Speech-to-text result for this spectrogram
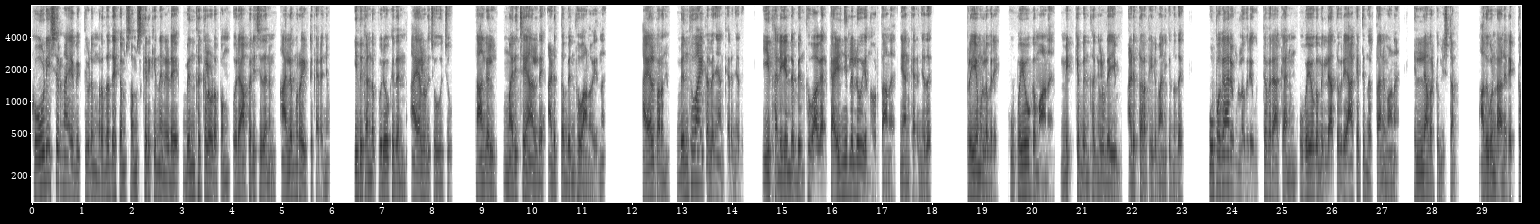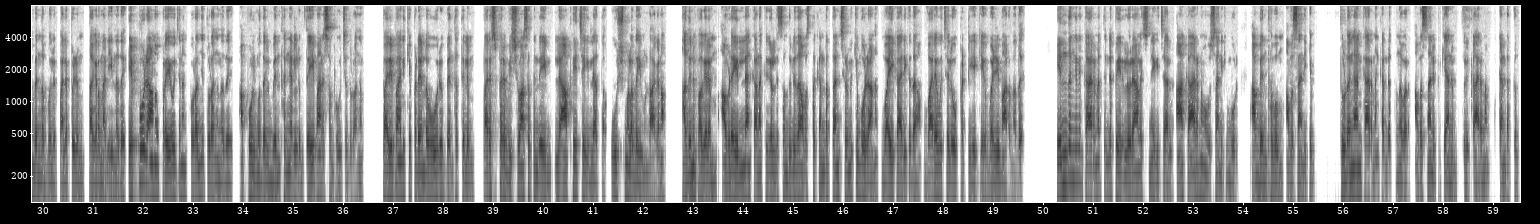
കോടീശ്വരനായ വ്യക്തിയുടെ മൃതദേഹം സംസ്കരിക്കുന്നതിനിടെ ബന്ധുക്കളോടൊപ്പം ഒരു അപരിചിതനും അലമുറയിട്ട് കരഞ്ഞു. ഇത് കണ്ട പുരോഹിതൻ അയാളോട് ചോദിച്ചു താങ്കൾ മരിച്ചയാളുടെ അടുത്ത ബന്ധുവാണോ എന്ന്? അയാൾ പറഞ്ഞു ബന്ധുവായിട്ടല്ല ഞാൻ കരഞ്ഞത്. ഈ ധനികന്റെ ബന്ധുവാകാൻ കഴിഞ്ഞില്ലല്ലോ എന്നോർത്താണ് ഞാൻ കരഞ്ഞത്. പ്രിയമുള്ളവരെ ഉപയോഗമാണ് മിക്ക ബന്ധങ്ങളുടെയും അടിത്തറ തീരുമാനിക്കുന്നത്. ഉപകാരമുള്ളവരെ ഉറ്റവരാക്കാനും ഉപയോഗമില്ലാത്തവരെ അകറ്റി നിർത്താനുമാണ് എല്ലാവർക്കും ഇഷ്ടം. അതുകൊണ്ടാണ് രക്തബന്ധം പോലും പലപ്പോഴും തകർന്നടിയുന്നത്. എപ്പോഴാണോ പ്രയോജനം കുറഞ്ഞു തുടങ്ങുന്നത് അപ്പോൾ മുതൽ ബന്ധങ്ങളിലും തേയ്മാനം സംഭവിച്ചു തുടങ്ങും. പരിപാലിക്കപ്പെടേണ്ട ഓരോ ബന്ധത്തിലും പരസ്പര വിശ്വാസത്തിന്റെയും ലാഭേച്ഛയില്ലാത്ത ഊഷ്മളതയും ഉണ്ടാകണം. അതിനു പകരം അവിടെ എല്ലാം കണക്കുകളുടെ സന്തുലിതാവസ്ഥ കണ്ടെത്താൻ ശ്രമിക്കുമ്പോഴാണ് വൈകാരികത വരവ് ചെലവ് പട്ടികയ്ക്ക് വഴിമാറുന്നത്. എന്തെങ്കിലും കാരണത്തിന്റെ പേരിൽ ഒരാളെ സ്നേഹിച്ചാൽ ആ കാരണം അവസാനിക്കുമ്പോൾ ആ ബന്ധവും അവസാനിക്കും. തുടങ്ങാൻ കാരണം കണ്ടെത്തുന്നവർ അവസാനിപ്പിക്കാനും ഒരു കാരണം കണ്ടെത്തും.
